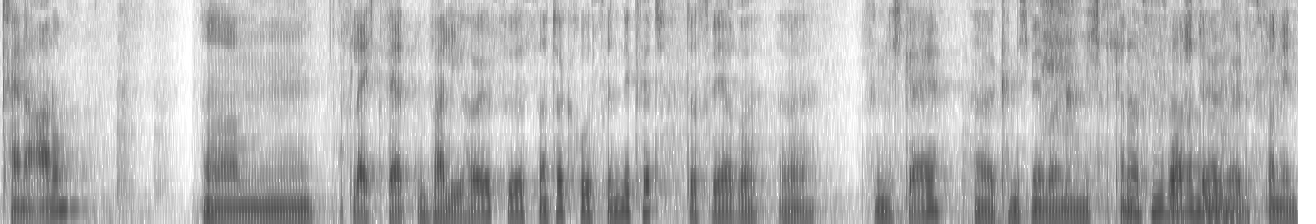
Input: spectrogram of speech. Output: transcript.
keine Ahnung. Ähm, vielleicht fährt Wally Höll für Santa Cruz Syndicate. Das wäre äh, ziemlich geil. Äh, kann ich mir aber nicht Das ganz vorstellen, weil das von den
